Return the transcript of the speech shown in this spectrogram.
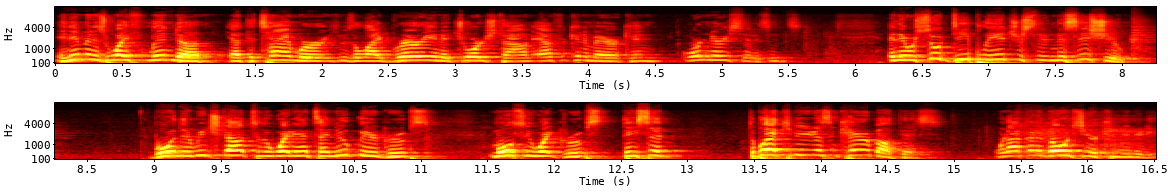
And him and his wife Linda, at the time, were he was a librarian at Georgetown, African American, ordinary citizens, and they were so deeply interested in this issue. But when they reached out to the white anti-nuclear groups, mostly white groups, they said, the black community doesn't care about this. We're not going to go into your community.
